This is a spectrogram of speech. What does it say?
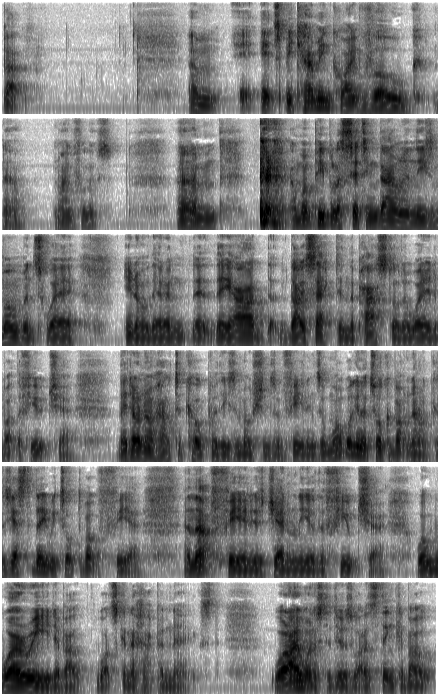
but um it, it's becoming quite vogue now mindfulness. Um and when people are sitting down in these moments where you know they're in, they are dissecting the past or they're worried about the future they don't know how to cope with these emotions and feelings. And what we're going to talk about now, because yesterday we talked about fear, and that fear is generally of the future. We're worried about what's going to happen next. What I want us to do as well is think about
